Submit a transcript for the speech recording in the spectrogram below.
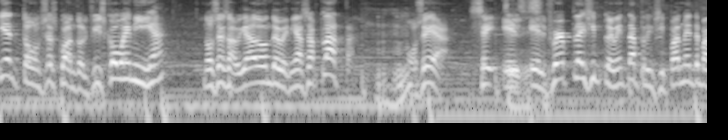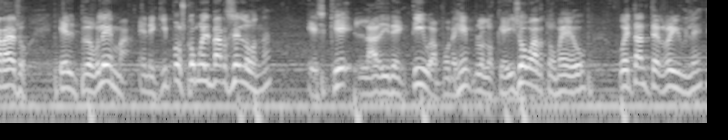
Y entonces cuando el fisco venía, no se sabía de dónde venía esa plata. O sea, el, fair play se implementa principalmente para eso. El problema en equipos como el Barcelona es que la directiva, por ejemplo, lo que hizo Bartomeu fue tan terrible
